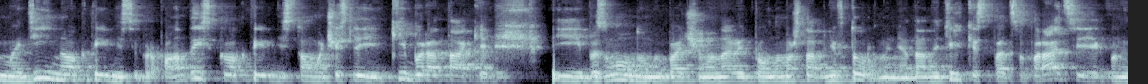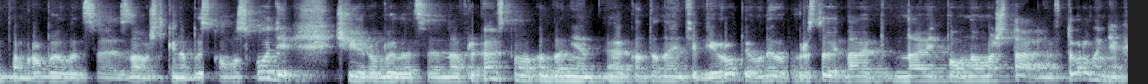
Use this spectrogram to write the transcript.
медійну активність, і пропагандистську активність, в тому числі і кібератаки. І безумовно, ми бачимо навіть повномасштабні вторгнення, да не тільки спецоперації, як вони там робили це знову ж таки на близькому сході, чи робили це на африканському континенті, континенті в Європі. Вони використовують навіть навіть повномасштабні вторгнення,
